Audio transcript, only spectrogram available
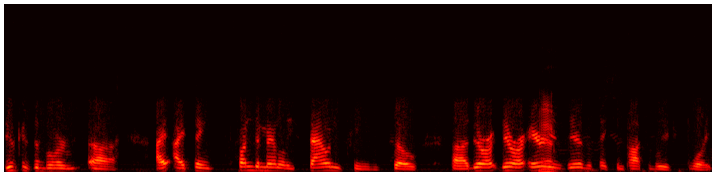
Duke is the more, uh, I, I think, fundamentally sound team. So uh, there are there are areas yeah. there that they can possibly exploit.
